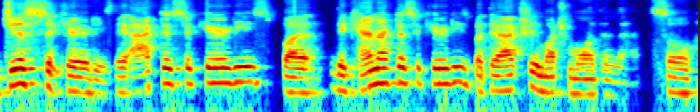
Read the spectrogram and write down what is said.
just securities. They act as securities, but they can act as securities, but they're actually much more than that. So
